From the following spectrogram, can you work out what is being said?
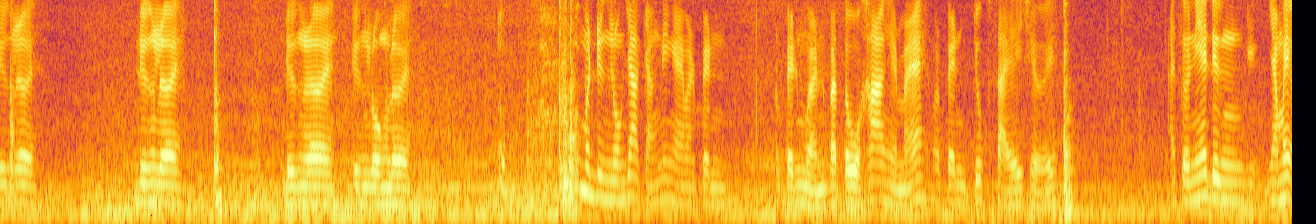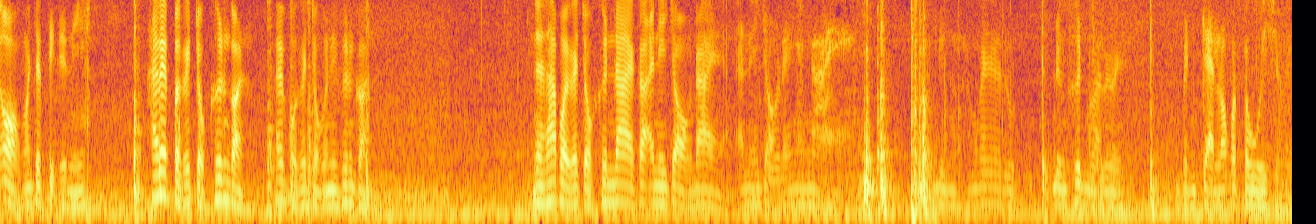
ดึงเลย ดึงเลย ดึงเลย ดึงลงเลยมันดึงลงยากจังนี่ไง มันเป็นมันเป็นเหมือนประตูข้างเห็นไหมมันเป็นจุบใสเฉยไอตัวนี้ดึงยังไม่ออกมันจะติดอันนี้ ให้ไปเปิดกระจกขึ้นก่อน ให้เปิดกระจกอันนี้ขึ้นก่อน เนี่ยถ้าเปิดกระจกขึ้นได้ก็อันนี้จะออกได้ อันนี้จะออกได้ง่ายๆดึงมันก็จะหลุดดึงขึ้นมาเลย เป็นแกนล็อกประตูเฉย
